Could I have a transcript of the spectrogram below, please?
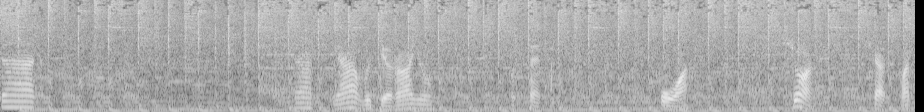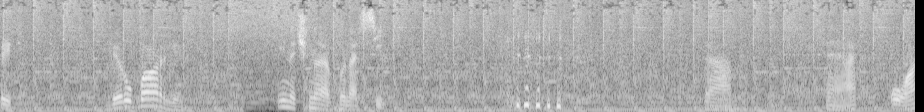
Так. Так, я выбираю вот это. О! Все. Сейчас, смотрите. Беру барли и начинаю выносить. Да. Так. О!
